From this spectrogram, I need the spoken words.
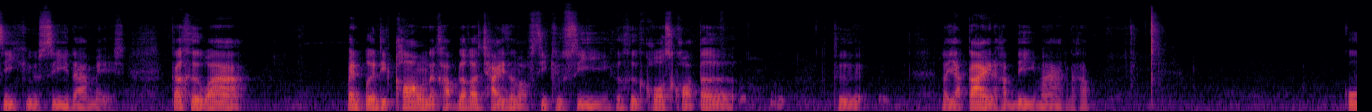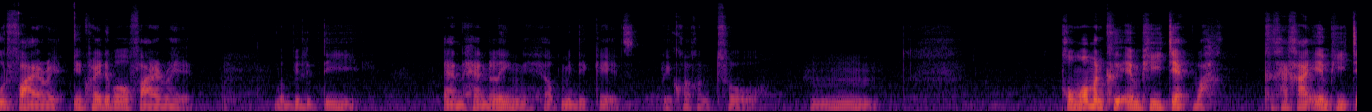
CQC damage ก็คือว่าเป็นปืนที่คล่องนะครับ แล้วก็ใช้สำหรับ CQC ก็คือ close quarter คือระยะใกล้นะครับดีมากนะครับ good fire rate incredible fire rate mobility and handling help mitigate recoil control ผมว่ามันคือ MP7 ว่ะ คือคล้ายๆ MP7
